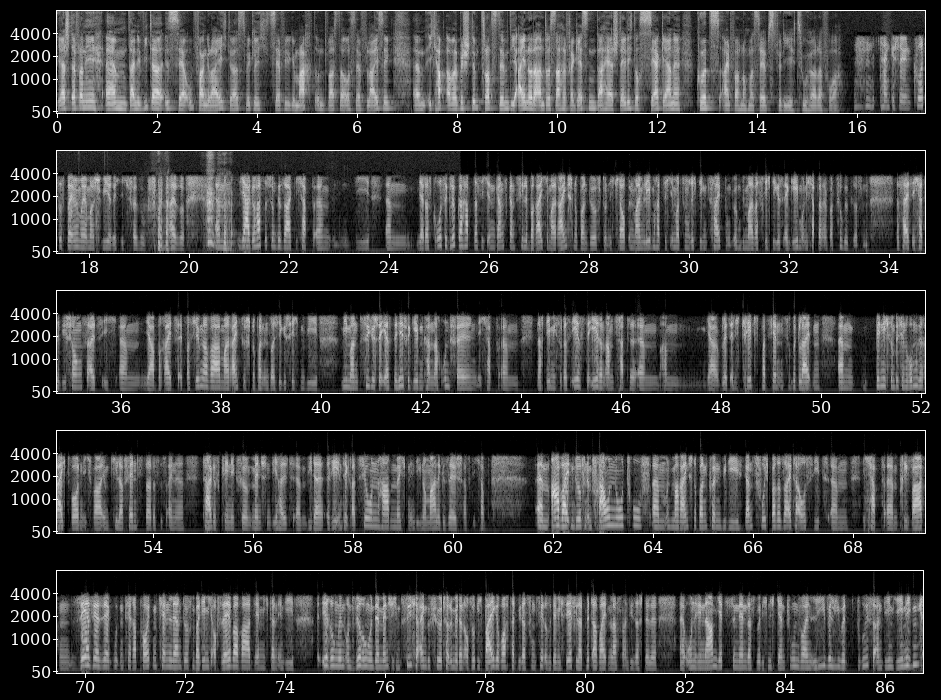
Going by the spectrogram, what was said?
ja, Stefanie, ähm, deine Vita ist sehr umfangreich. Du hast wirklich sehr viel gemacht und warst da auch sehr fleißig. Ähm, ich habe aber bestimmt trotzdem die ein oder andere Sache vergessen. Daher stell dich doch sehr gerne kurz einfach nochmal selbst für die Zuhörer vor. Dankeschön. Kurz ist bei mir immer schwierig. Ich versuche Also, ähm, ja, du hast es schon gesagt. Ich habe ähm, die ähm, ja das große Glück gehabt, dass ich in ganz, ganz viele Bereiche mal reinschnuppern dürfte. Und ich glaube, in meinem Leben hat sich immer zum richtigen Zeitpunkt irgendwie mal was Richtiges ergeben und ich habe dann einfach zugegriffen. Das heißt, ich hatte die Chance, als ich ähm, ja bereits etwas jünger war, mal reinzuschnuppern in solche Geschichten wie wie man psychische Erste Hilfe geben kann nach Unfällen. Ich habe, ähm, nachdem ich so das erste Ehrenamt hatte, ähm, am ja, letztendlich Krebspatienten zu begleiten, ähm, bin ich so ein bisschen rumgereicht worden. Ich war im Kieler Fenster, das ist eine Tagesklinik für Menschen, die halt ähm, wieder Reintegration haben möchten in die normale Gesellschaft. Ich habe ähm, arbeiten dürfen im Frauennotruf ähm, und mal reinschnuppern können, wie die ganz furchtbare Seite aussieht. Ähm, ich habe ähm, privaten sehr, sehr, sehr guten Therapeuten kennenlernen dürfen, bei dem ich auch selber war, der mich dann in die Irrungen und Wirrungen der menschlichen Psyche eingeführt hat und mir dann auch wirklich beigebracht hat, wie das funktioniert. Also der mich sehr viel hat mitarbeiten lassen an dieser Stelle, äh, ohne den Namen jetzt zu nennen, das würde ich nicht gern tun wollen. Liebe, liebe Grüße an denjenigen,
